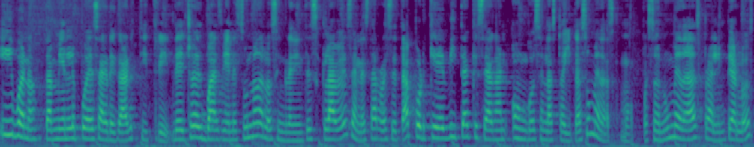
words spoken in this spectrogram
Y bueno, también le puedes agregar tea tree. De hecho, es más bien es uno de los ingredientes claves en esta receta porque evita que se hagan hongos en las toallitas húmedas. Como pues son húmedas para limpiarlos,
